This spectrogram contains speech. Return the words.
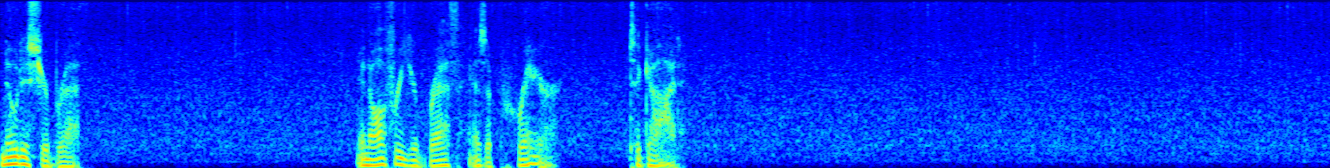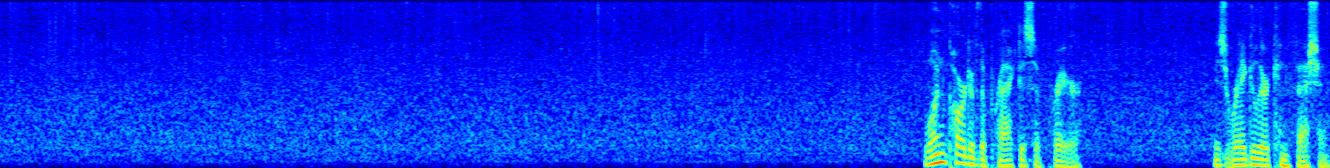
Notice your breath and offer your breath as a prayer to God. One part of the practice of prayer is regular confession.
